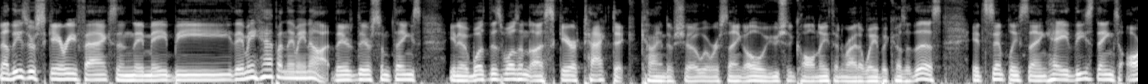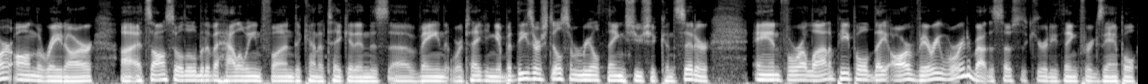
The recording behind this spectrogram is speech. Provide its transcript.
Now, these are scary facts, and they may be, they may happen, they may not. There, there's some things, you know, was this wasn't a scare tactic kind of show where we're saying, oh, you should call Nathan right away because of this. It's simply saying, hey, these things are on the radar. Uh, it's also a little bit of a Halloween fun to kind of take it in this uh, vein that we're taking it, but these are still some real things you should consider. And for a lot of people, they are very worried about the Social Security thing. For example,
